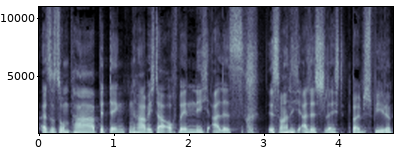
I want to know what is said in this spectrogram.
Also so ein paar Bedenken habe ich da, auch wenn nicht alles, es war nicht alles schlecht beim Spiel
